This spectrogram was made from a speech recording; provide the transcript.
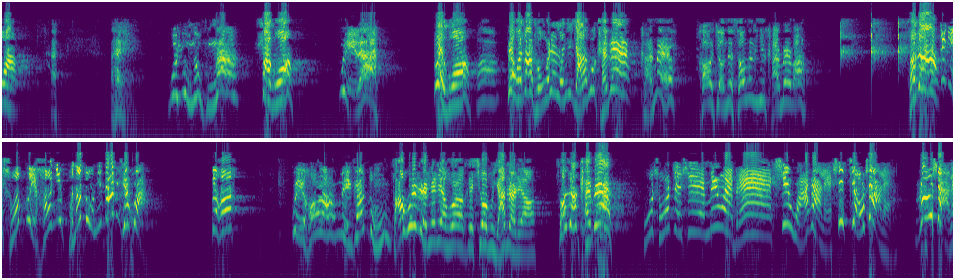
家咋会说话？哎，哎，我用那功啊，啥功？跪了贵公？啊，别管咋说，我来到你家了，给我开门。开门。好，叫恁嫂子给你开门吧。嫂子，跟你说跪好，你不能动，你哪里些话？跪好，跪好了，没敢动。咋回事？你两个跟小钟压店的？嫂子开门。我说这是门外边谁挖啥嘞？谁叫啥嘞？嚷啥嘞？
